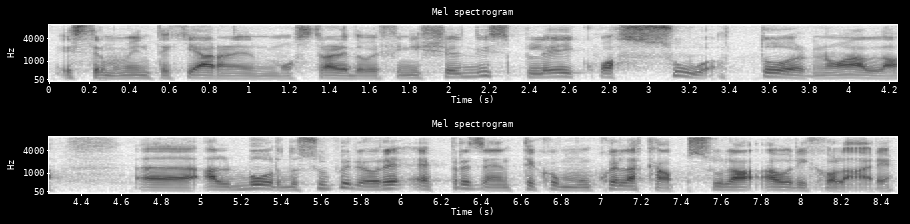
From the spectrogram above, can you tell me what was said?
estremamente chiara nel mostrare dove finisce il display, quassù attorno alla, eh, al bordo superiore è presente comunque la capsula auricolare.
